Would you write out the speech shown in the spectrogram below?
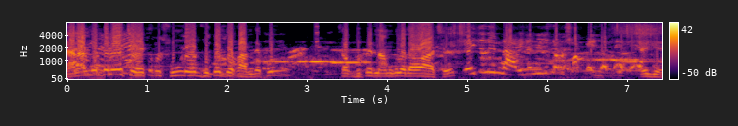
মেলার মধ্যে রয়েছে খুব সুন্দর ধূপের দোকান, দেখুন। সব ধূপের নামগুলো দেওয়া আছে। এইটা নিন না এটা নিলে তো আমরা সব পেয়ে যাব। এই যে।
